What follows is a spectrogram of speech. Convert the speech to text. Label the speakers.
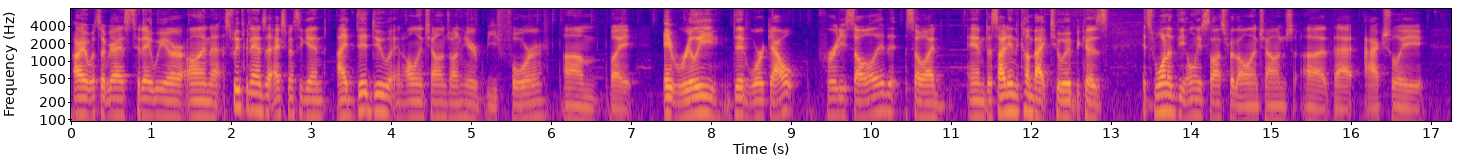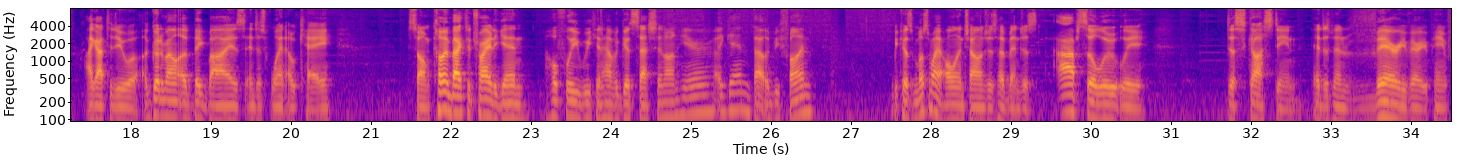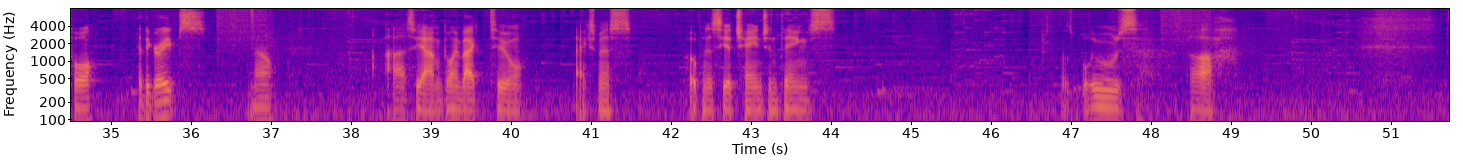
Speaker 1: Alright, what's up guys? Today we are on Sweet Bonanza Xmas again. I did do an all-in challenge on here before, um, but it really did work out pretty solid. So I am deciding to come back to it because it's one of the only slots for the all-in challenge uh, that actually I got to do a good amount of big buys and just went okay. So I'm coming back to try it again. Hopefully we can have a good session on here again. That would be fun because most of my all-in challenges have been just absolutely disgusting. It has been very, very painful. Hit the grapes? No. Uh, so yeah, I'm going back to Xmas, hoping to see a change in things. Those blues. Ugh.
